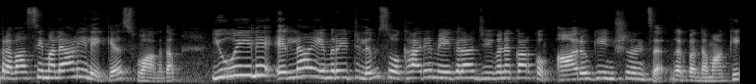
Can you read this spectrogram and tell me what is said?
പ്രവാസി മലയാളിയിലേക്ക് സ്വാഗതം. യു എയിലെ എല്ലാ എമിറേറ്റിലും സ്വകാര്യ മേഖലാ ജീവനക്കാർക്കും ആരോഗ്യ ഇൻഷുറൻസ് നിർബന്ധമാക്കി.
